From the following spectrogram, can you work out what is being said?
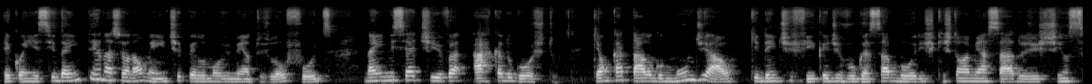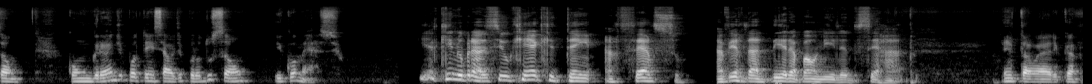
reconhecida internacionalmente pelo movimento Slow Foods na iniciativa Arca do Gosto, que é um catálogo mundial que identifica e divulga sabores que estão ameaçados de extinção, com um grande potencial de produção e comércio. E aqui no Brasil, quem é que tem acesso à verdadeira baunilha do Cerrado? Então, Érica,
